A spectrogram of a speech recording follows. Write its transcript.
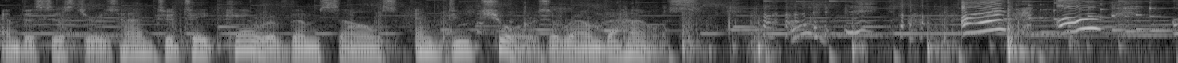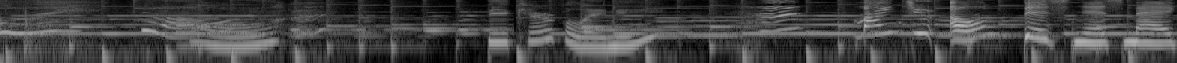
and the sisters had to take care of themselves and do chores around the house. Business, Meg.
